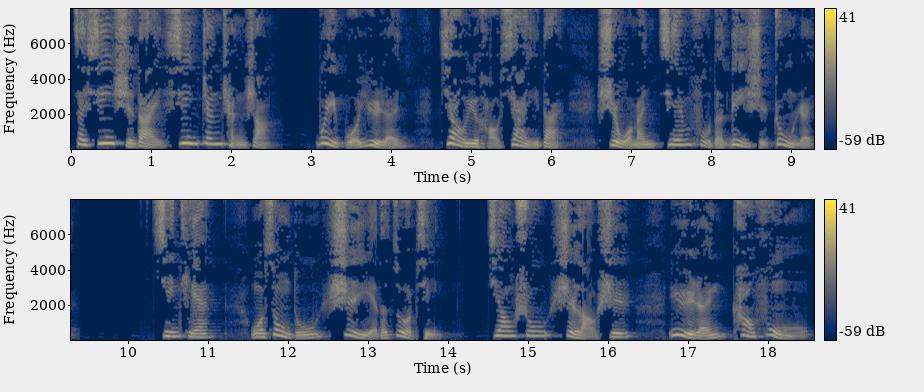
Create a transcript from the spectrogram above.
在新时代新征程上，为国育人、教育好下一代，是我们肩负的历史重任。今天我诵读视野的作品：教书是老师，育人靠父母，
